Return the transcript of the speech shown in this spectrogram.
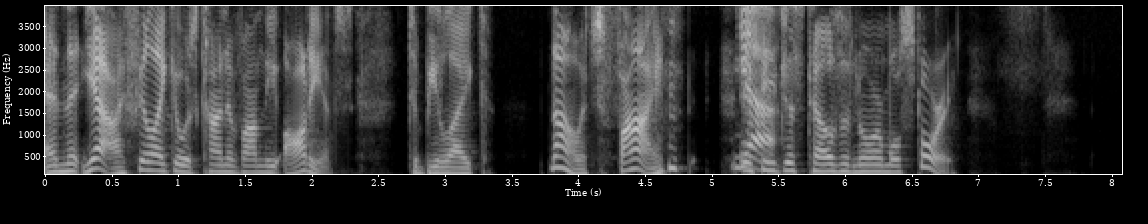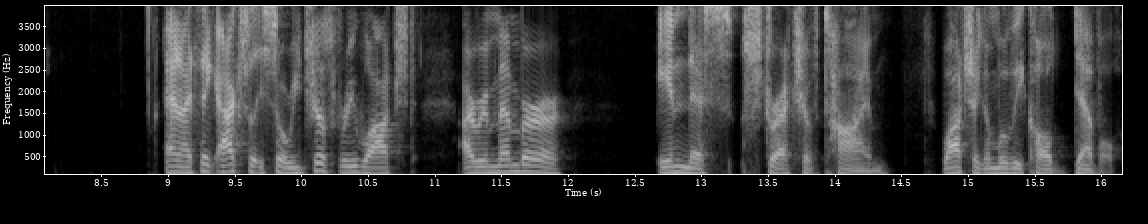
and that yeah, I feel like it was kind of on the audience to be like, no, it's fine if he just tells a normal story. And I think actually, so we just rewatched. I remember in this stretch of time watching a movie called Devil,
